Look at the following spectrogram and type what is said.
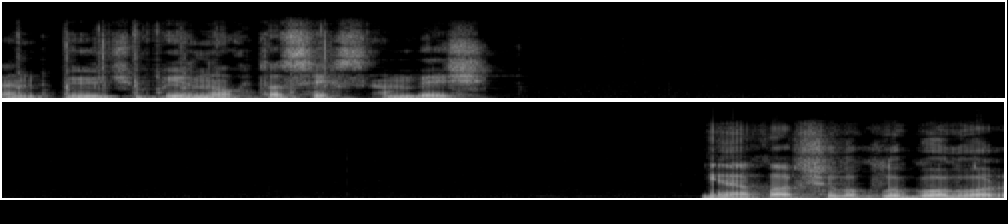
83 1.85 Yine karşılıklı gol var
